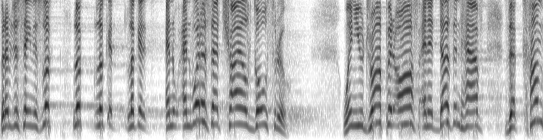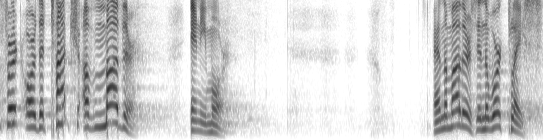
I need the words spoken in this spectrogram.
But I'm just saying this. Look, look, look at look at. And and what does that child go through? When you drop it off and it doesn't have the comfort or the touch of mother anymore. And the mothers in the workplace.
